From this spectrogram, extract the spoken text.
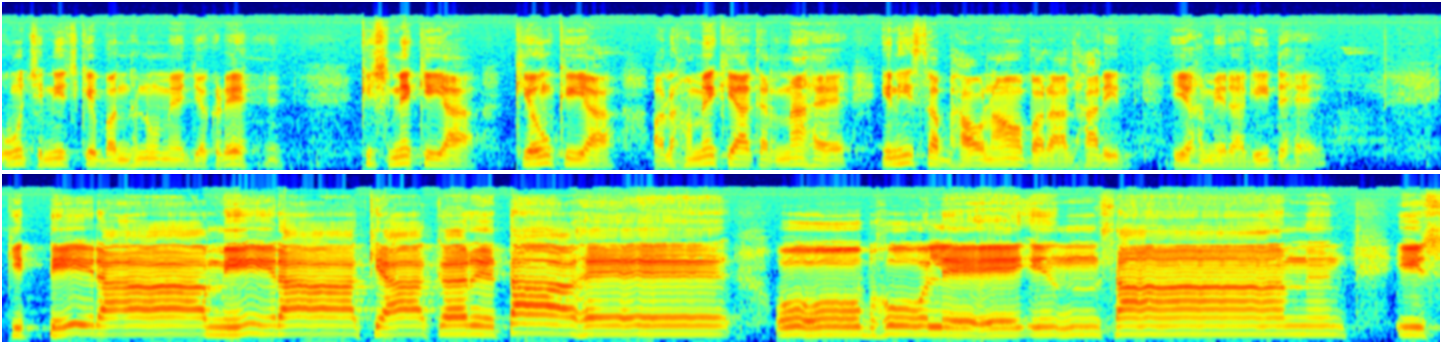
ऊंच नीच के बंधनों में जकड़े हैं किसने किया, क्यों किया और हमें क्या करना है, इन्हीं सब भावनाओं पर आधारित यह मेरा गीत है कि तेरा मेरा क्या करता है? ओ भोले इंसान, इस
